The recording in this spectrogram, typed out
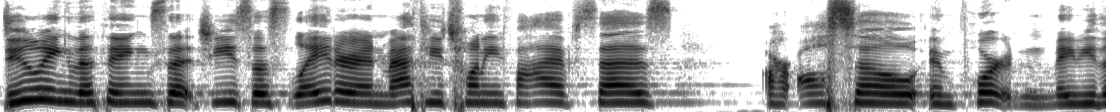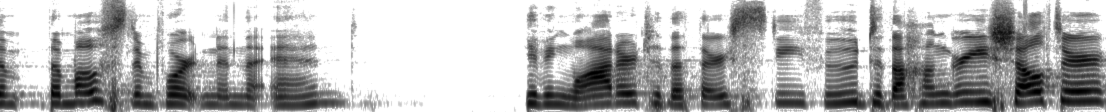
doing the things that Jesus later in Matthew 25 says are also important, maybe the, the most important in the end giving water to the thirsty, food to the hungry, shelter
